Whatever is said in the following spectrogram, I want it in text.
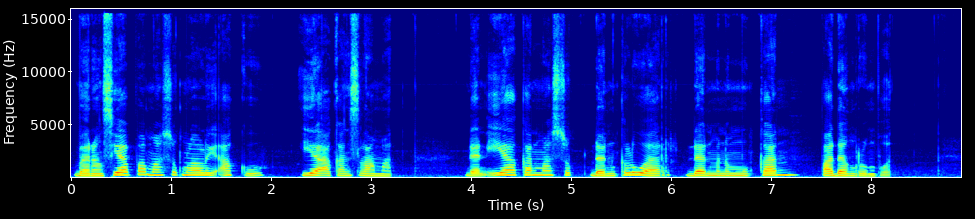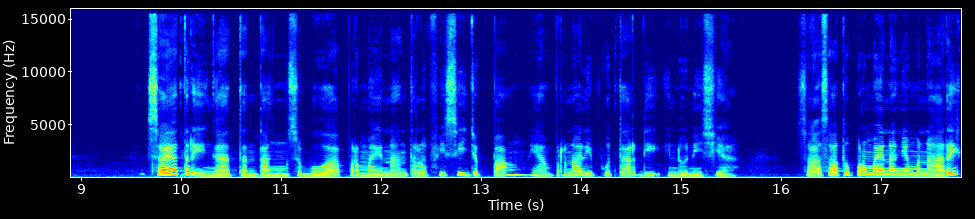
barang siapa masuk melalui aku, ia akan selamat, dan ia akan masuk dan keluar dan menemukan padang rumput. Saya teringat tentang sebuah permainan televisi Jepang yang pernah diputar di Indonesia. Salah satu permainan yang menarik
